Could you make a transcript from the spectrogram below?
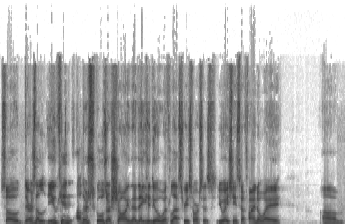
So there's a you can other schools are showing that they can do it with less resources. UH needs to find a way um,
